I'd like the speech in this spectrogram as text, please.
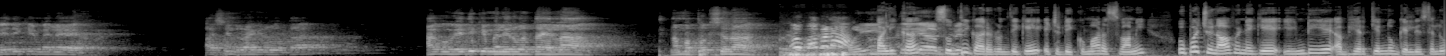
ವೇದಿಕೆ ಮೇಲೆ ಹಾಗೂ ವೇದಿಕೆ ಮೇಲೆ ಇರುವಂತ ಎಲ್ಲ ನಮ್ಮ ಪಕ್ಷದ ಬಳಿಕ ಸುದ್ದಿಗಾರರೊಂದಿಗೆ ಎಚ್ ಡಿ ಕುಮಾರಸ್ವಾಮಿ, ಉಪಚುನಾವಣೆಗೆ ಎನ್ಡಿಎ ಅಭ್ಯರ್ಥಿಯನ್ನು ಗೆಲ್ಲಿಸಲು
